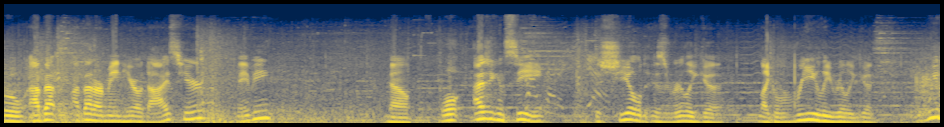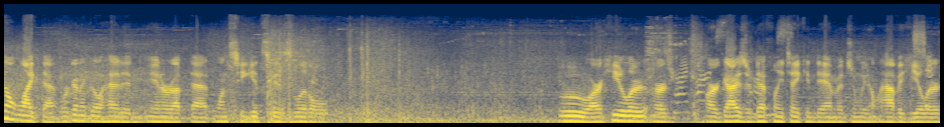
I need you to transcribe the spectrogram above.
Ooh, I bet I bet our main hero dies here. Maybe. No. Well, as you can see, the shield is really good. Like really, really good. We don't like that. We're gonna go ahead and interrupt that once he gets his little. Ooh, our healer, our our guys are definitely taking damage, and we don't have a healer.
